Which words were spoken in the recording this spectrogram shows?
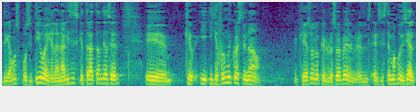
digamos, positivo en el análisis que tratan de hacer y, que fue muy cuestionado, que eso es lo que resuelve el, sistema judicial,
